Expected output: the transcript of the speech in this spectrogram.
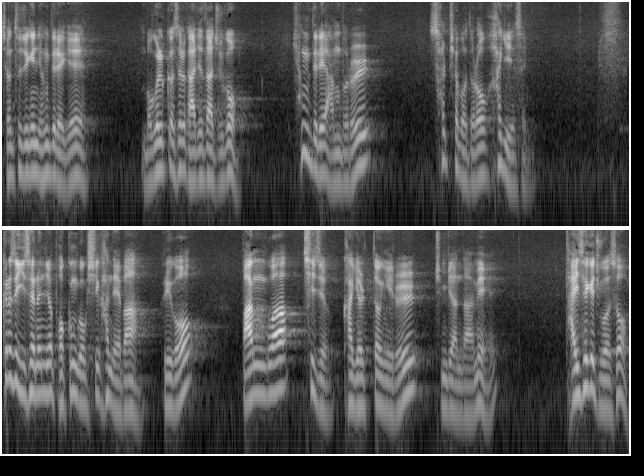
전투 중인 형들에게 먹을 것을 가져다 주고 형들의 안부를 살펴보도록 하기 위해서입니다. 그래서 이세는요, 볶음곡식 한 에바, 그리고 빵과 치즈 각 열덩이를 준비한 다음에 다윗에게 주어서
